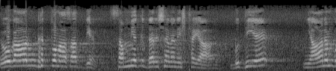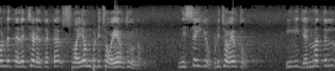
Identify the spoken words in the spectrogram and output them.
യോഗാരൂഢത്വമാസാധ്യം സമ്യക് ദർശനനിഷ്ഠയാ. ബുദ്ധിയെ ജ്ഞാനം കൊണ്ട് തെളിച്ചെടുത്തിട്ട് സ്വയം പിടിച്ചുയർത്തു എന്ന് നിശ്ചയിക്കൂ പിടിച്ചുയർത്തു. ഈ ജന്മത്തിൽ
